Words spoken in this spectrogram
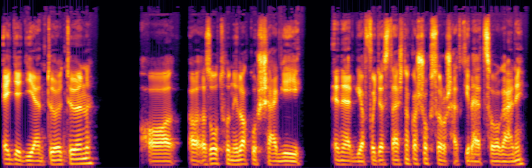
egy-egy ilyen töltőn a, az otthoni lakossági energiafogyasztásnak a sokszorosát ki lehet szolgálni,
